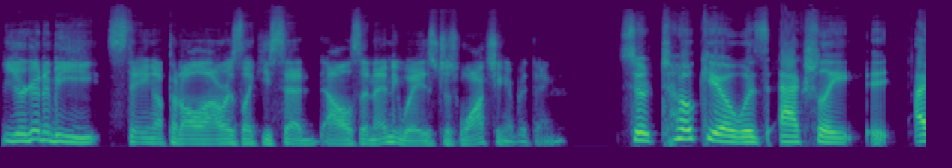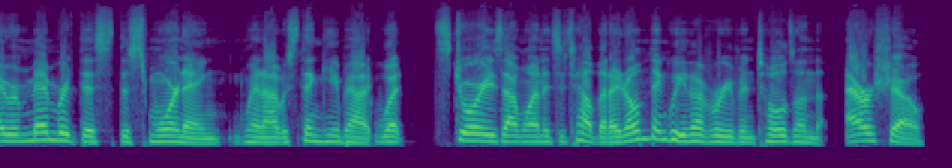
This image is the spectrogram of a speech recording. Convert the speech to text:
you're going to be staying up at all hours, like you said, Alison. Anyways, just watching everything. So Tokyo was actually eh, I remembered this this morning when I was thinking about what stories I wanted to tell that I don't think we've ever even told on the, our show.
